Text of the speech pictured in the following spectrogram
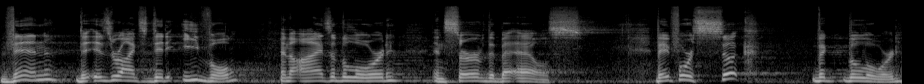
Then the Israelites did evil in the eyes of the Lord and served the Baals. They forsook the, the Lord,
